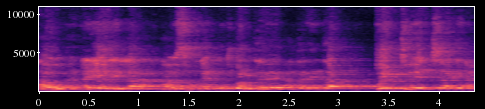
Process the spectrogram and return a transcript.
ನಾವು ನಡೆಯೋದಿಲ್ಲ, ನಾವು ಸುಮ್ಮನೆ ಕೂತ್ಕೊಳ್ತೇವೆ. ಅದರಿಂದ ಬೊಜ್ಜು ಹೆಚ್ಚಾಗಿ ನಮಗೆ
